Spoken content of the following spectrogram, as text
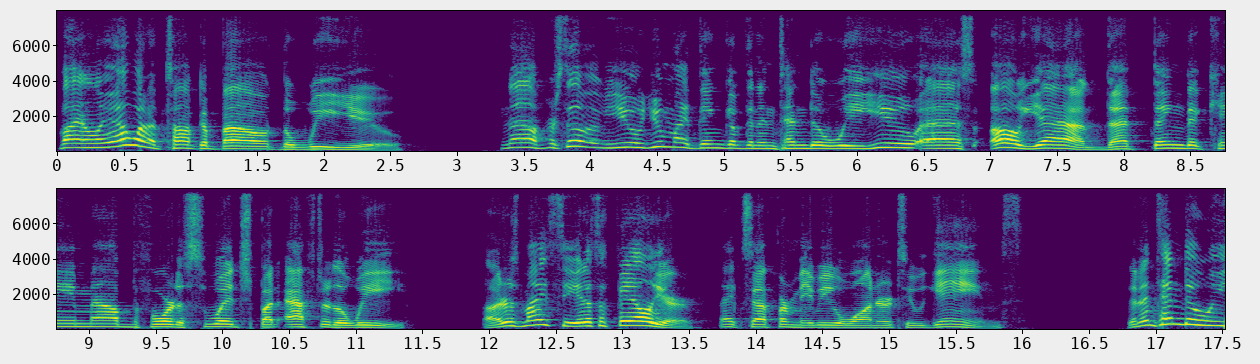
Finally, I want to talk about the Wii U. Now, for some of you, you might think of the Nintendo Wii U as, oh yeah, that thing that came out before the Switch but after the Wii. Others might see it as a failure, except for maybe one or two games. The Nintendo Wii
